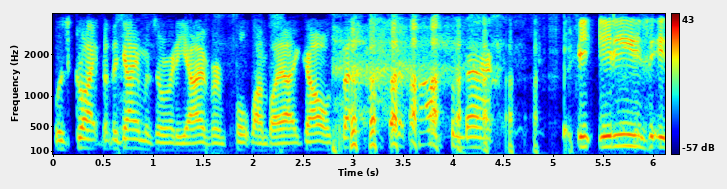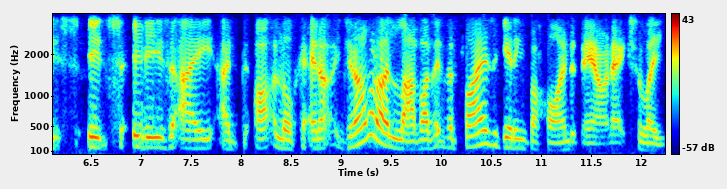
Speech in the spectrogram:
was great. But the game was already over and Port won by eight goals. But, but apart from that, it, it is. It's. It's. It is a. a uh, look, and I, do you know what I love? I think the players are getting behind it now, and actually,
